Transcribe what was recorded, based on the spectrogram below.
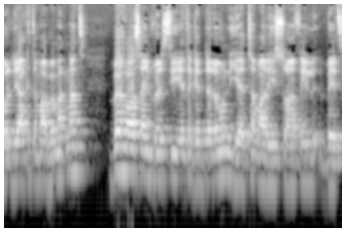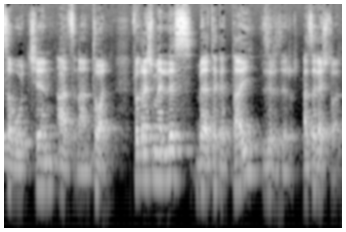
ወልዲያ ከተማ በማቅናት በሐዋሳ ዩኒቨርሲቲ የተገደለውን የተማሪ ሱራፌል ቤተሰቦችን አጽናንተዋል። ፍቅረሽ መልስ በተከታይ ዝርዝር አዘጋጅተዋል።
